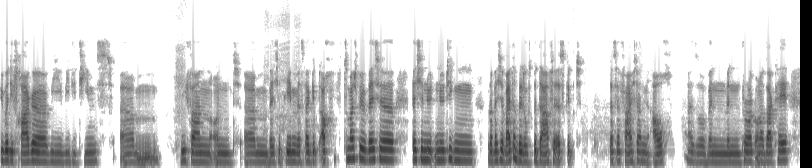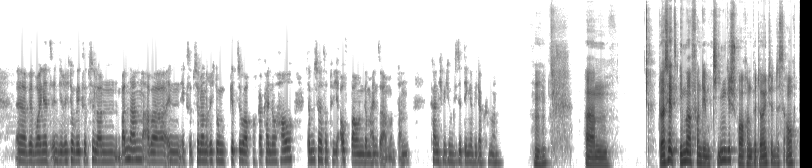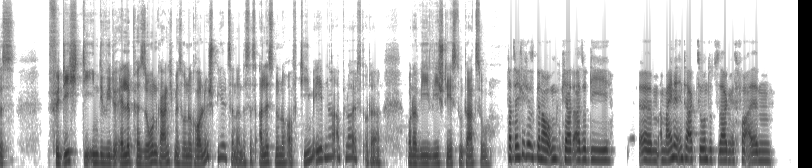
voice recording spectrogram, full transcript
über die Frage, wie, wie die Teams ähm, liefern und ähm, welche Themen es da gibt. Auch zum Beispiel, welche, welche nötigen oder welche Weiterbildungsbedarfe es gibt. Das erfahre ich dann auch. Also wenn, wenn ein Product Owner sagt, hey, äh, wir wollen jetzt in die Richtung XY wandern, aber in XY-Richtung gibt es überhaupt noch gar kein Know-how, dann müssen wir das natürlich aufbauen gemeinsam und dann kann ich mich um diese Dinge wieder kümmern. Mhm. Ähm, du hast jetzt immer von dem Team gesprochen. Bedeutet das auch, dass für dich die individuelle Person gar nicht mehr so eine Rolle spielt, sondern dass das alles nur noch auf Teamebene abläuft? Oder, oder wie, wie stehst du dazu? Tatsächlich ist es genau umgekehrt. Also die ähm, meine Interaktion sozusagen ist vor allem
